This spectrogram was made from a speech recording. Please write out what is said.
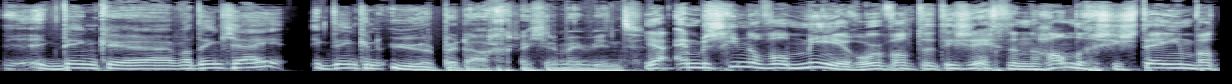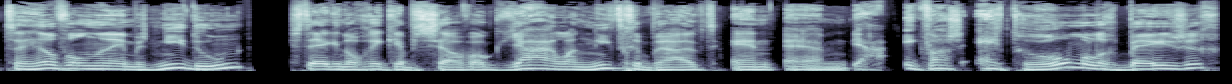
je- ik denk, eh, wat denk jij? Ik denk een uur per dag dat je ermee wint. Ja, en misschien nog wel meer hoor, want het is echt een handig systeem wat eh, heel veel ondernemers niet doen. Sterker nog, ik heb het zelf ook jarenlang niet gebruikt. En ehm, ja, ik was echt rommelig bezig.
